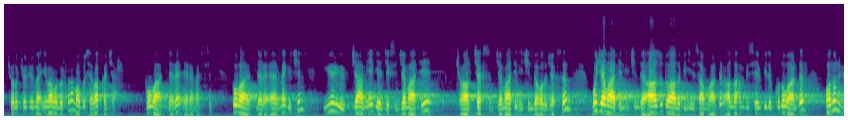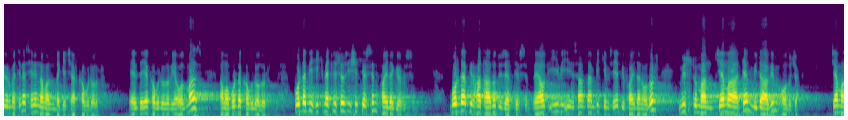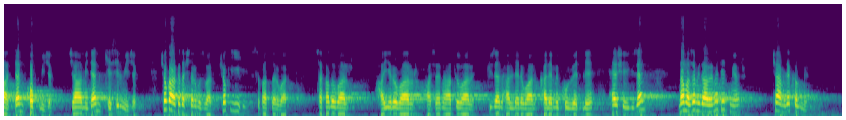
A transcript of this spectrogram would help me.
Çoluk çocuğuna imam olursun ama bu sevap kaçar. Bu vaatlere eremezsin. Bu vaatlere ermek için yürüyüp camiye geleceksin. Cemaati çoğaltacaksın. Cemaatin içinde olacaksın. Bu cemaatin içinde ağzı dualı bir insan vardır. Allah'ın bir sevgili kulu vardır. Onun hürmetine senin namazında geçer, kabul olur. Evde ya kabul olur ya olmaz ama burada kabul olur. Burada bir hikmetli söz işitirsin, fayda görürsün. Burada bir hatanı düzeltirsin. Veyahut iyi bir insansan bir kimseye bir faydan olur. Müslüman cemaate müdavim olacak. Cemaatten kopmayacak. Camiden kesilmeyecek. Çok arkadaşlarımız var. Çok iyi sıfatları var. Sakalı var, hayırı var, hasenatı var, güzel halleri var, kalemi kuvvetli, her şey güzel. Namaza müdavemet etmiyor. Camide kılmıyor.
